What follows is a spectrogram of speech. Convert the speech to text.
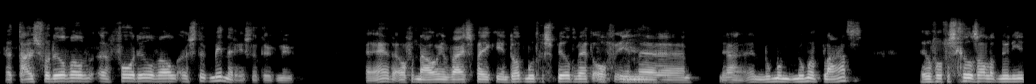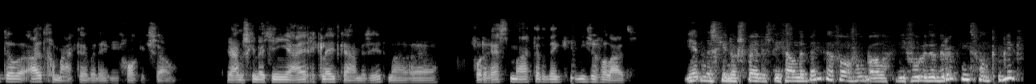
het thuisvoordeel wel, voordeel wel een stuk minder is natuurlijk nu. Hè, of het nou in wij spreken in Dortmund gespeeld werd of in, eh, ja, noem, een, noem een plaats. Heel veel verschil zal het nu niet uitgemaakt hebben, denk ik, gok ik zo. Ja, misschien dat je in je eigen kleedkamer zit, maar voor de rest maakt het er denk ik niet zoveel uit. Je hebt misschien ook spelers die gaan er beter van voetballen. Die voelen de druk niet van het publiek.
